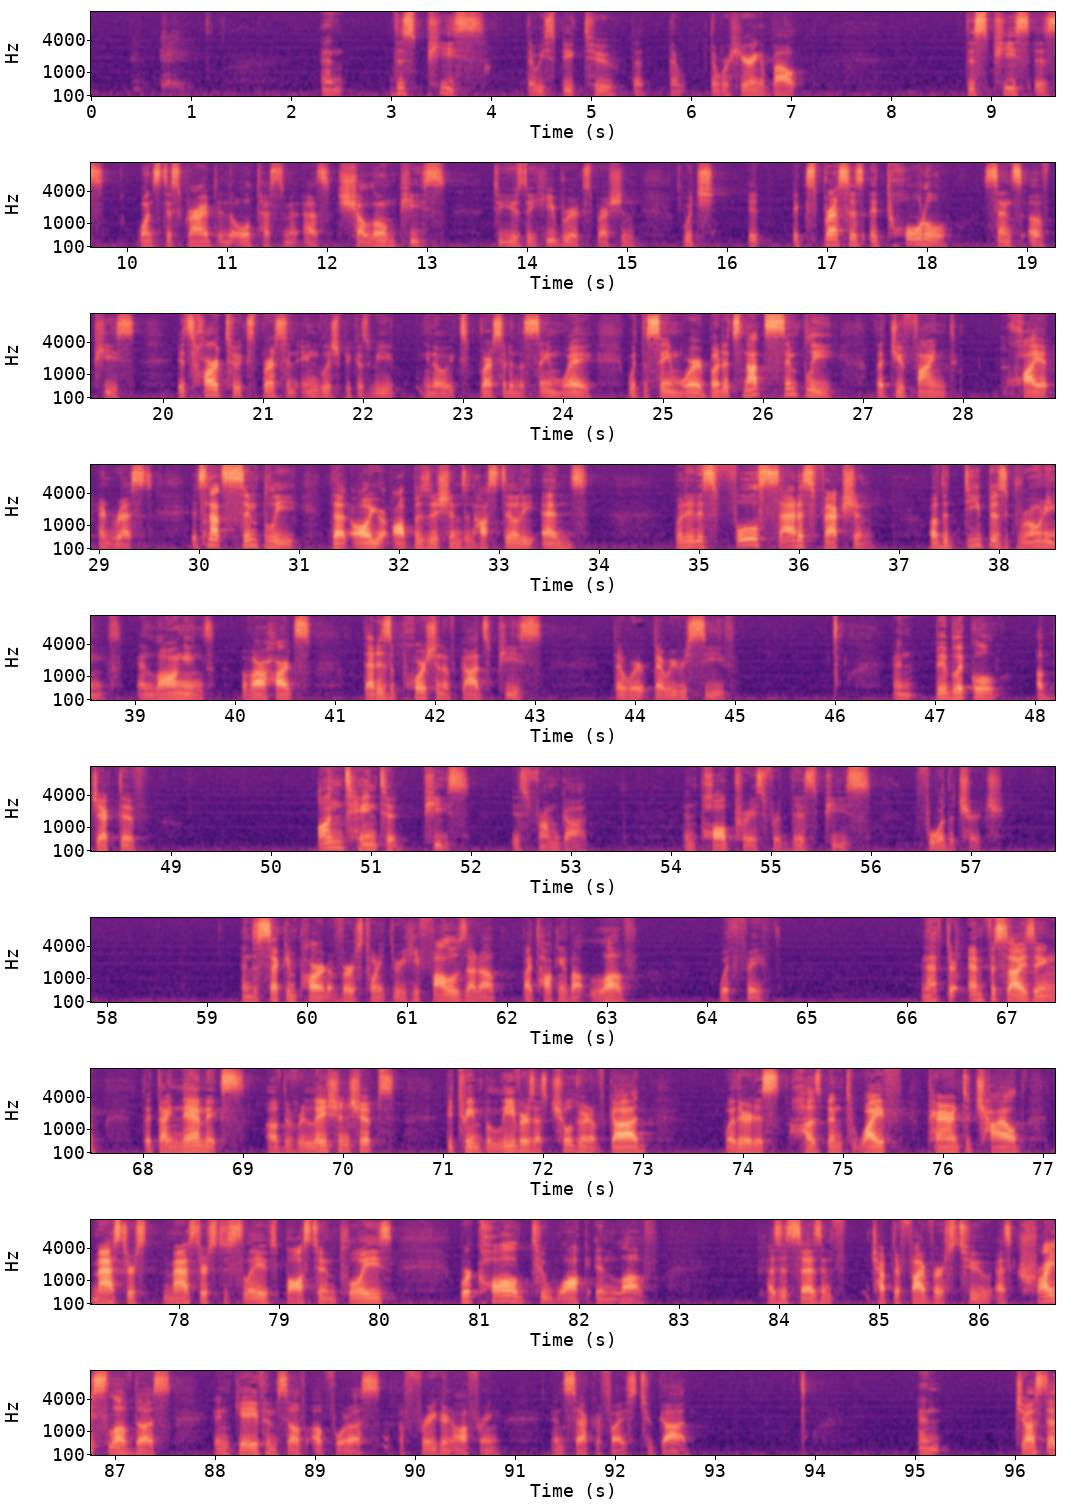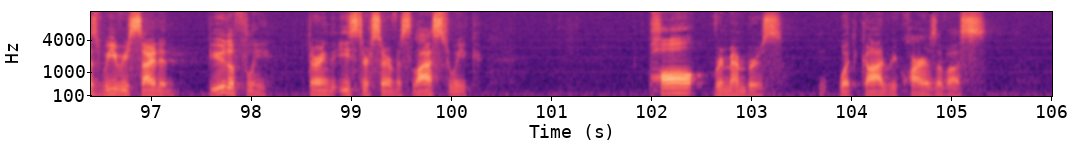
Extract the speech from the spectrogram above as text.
And this peace that we speak to, that, that, that we're hearing about, this peace is once described in the Old Testament as shalom peace, to use the Hebrew expression, which it expresses a total sense of peace. It's hard to express in English because we, you know, express it in the same way with the same word, but it's not simply that you find quiet and rest. It's not simply that all your oppositions and hostility ends, but it is full satisfaction of the deepest groanings and longings of our hearts. That is a portion of God's peace that, we that we receive. And biblical, objective, untainted peace is from God. And Paul prays for this peace for the church. And the second part of verse 23, he follows that up by talking about love with faith. And after emphasizing the dynamics of the relationships between believers as children of God, whether it is husband to wife, parent to child, masters, masters to slaves, boss to employees. We're called to walk in love. As it says in chapter 5, verse 2 as Christ loved us and gave himself up for us, a fragrant offering and sacrifice to God. And just as we recited beautifully during the Easter service last week, Paul remembers what God requires of us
